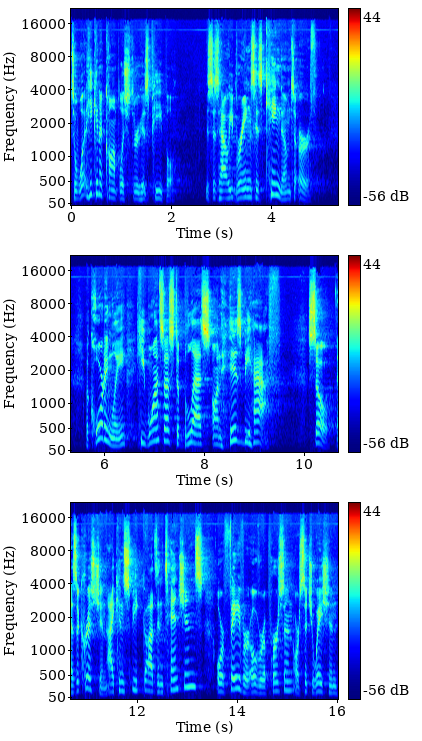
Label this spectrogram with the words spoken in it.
to what he can accomplish through his people. This is how he brings his kingdom to earth. Accordingly, he wants us to bless on his behalf. So, as a Christian, I can speak God's intentions or favor over a person or situation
